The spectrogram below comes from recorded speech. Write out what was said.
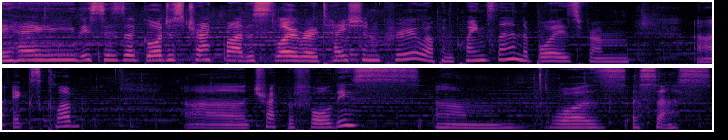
Hey, hey, this is a gorgeous track by the Slow Rotation crew up in Queensland, the boys from uh, X Club. Uh, track before this um, was a Sasse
